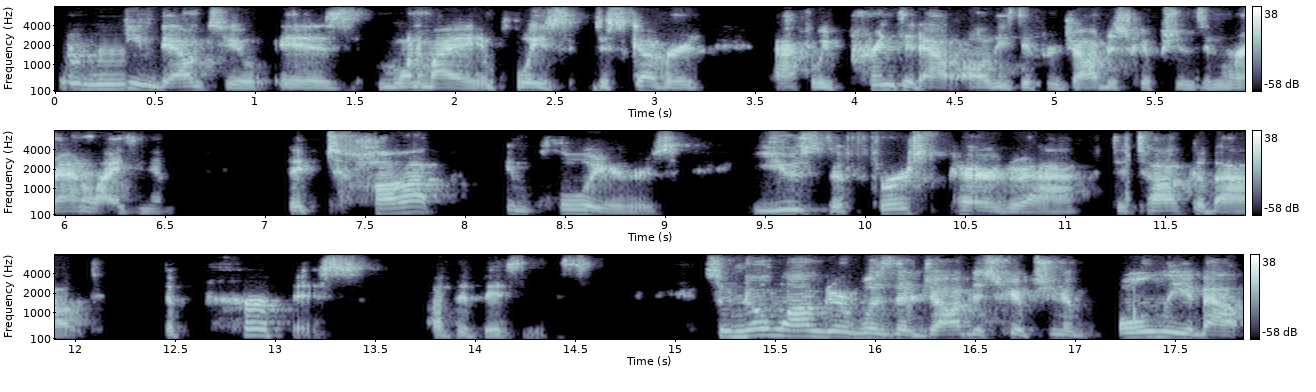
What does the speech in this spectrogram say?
What we're looking down to is one of my employees discovered after we printed out all these different job descriptions and we're analyzing them, the top employers use the first paragraph to talk about the purpose of the business. So no longer was their job description of only about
